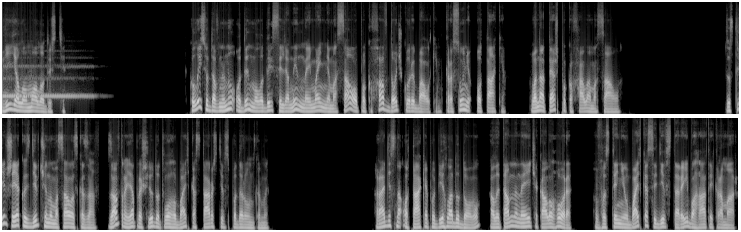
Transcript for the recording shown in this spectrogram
Віяло молодості. Колись у давнину один молодий селянин наймення Масао покохав дочку рибалки, красуню Отакі. Вона теж покохала Масао. Зустрівши якось дівчину, Масао сказав Завтра я пришлю до твого батька старостів з подарунками. Радісна Отаке побігла додому, але там на неї чекало горе. В гостині у батька сидів старий багатий крамар.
